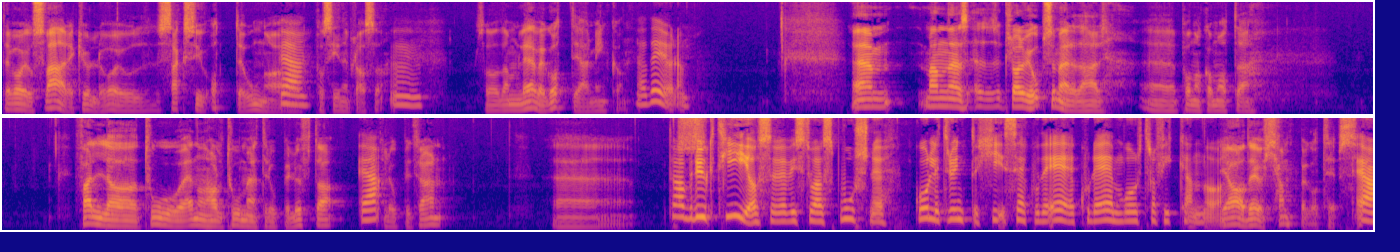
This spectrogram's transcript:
Det var jo svære kull. Det var jo seks, syv, åtte unger Ja. Mm. på sine plasser. Så de lever godt, de her minkene. Ja, det gjør de. Em, men eh, klarer vi å oppsummere det her eh, på noen måte? Halv, to meter opp i lufta, Ja. eller opp i trærne. Eh, da Bruk tid også hvis du har sporsnø. Gå litt rundt og se hvor det er, hvor det er hen. Og... ja, det er jo kjempegodt tips. Ja.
